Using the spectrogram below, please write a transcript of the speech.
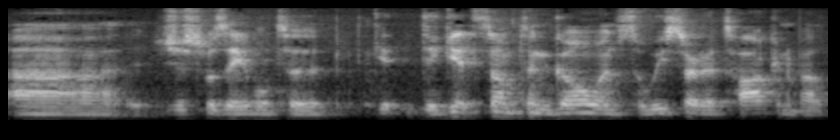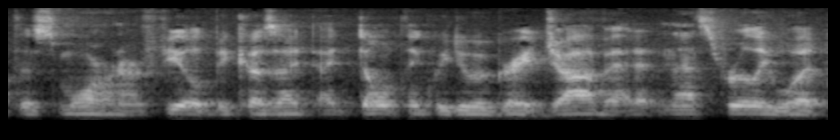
uh, just was able to get, to get something going. So we started talking about this more in our field because I, I, don't think we do a great job at it, and that's really what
